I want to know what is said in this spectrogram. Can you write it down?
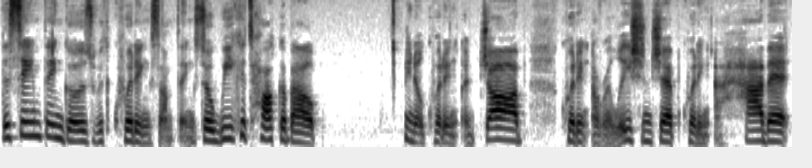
The same thing goes with quitting something. So we could talk about, you know, quitting a job, quitting a relationship, quitting a habit,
